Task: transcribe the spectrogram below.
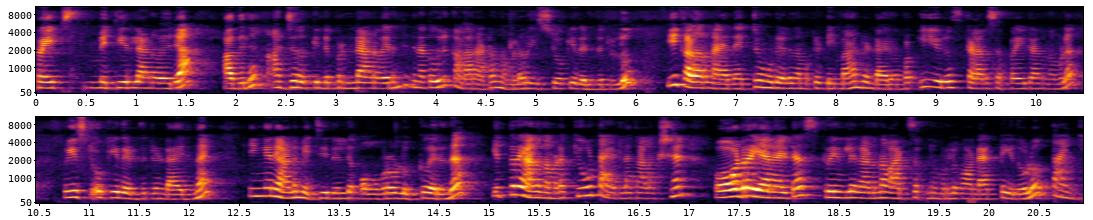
ക്രേപ്സ് മെറ്റീരിയൽ ആണ് വരിക. അതിന് അജറക്കിന്റെ പ്രിന്റ് ആണ് വരുന്നത്. ഇതിനകത്ത് ഒരു കളറാട്ടോ നമ്മൾ റീസ്റ്റോക്ക് ചെയ്തെടുത്തിട്ടുള്ളൂ. ഈ കളറിനായിരുന്നു ഏറ്റവും കൂടുതൽ നമുക്ക് ഡിമാൻഡ് ഉണ്ടായിരുന്നു അപ്പം ഈ ഒരു കളർ സെപ്പറേറ്റ് ആണ് നമ്മൾ റീസ്റ്റോക്ക് ചെയ്ത് എടുത്തിട്ടുണ്ടായിരുന്നത് ഇങ്ങനെയാണ് മെറ്റീരിയലിന്റെ ഓവറോൾ ലുക്ക് വരുന്നത്. ഇത്രയാണ് നമ്മുടെ ക്യൂട്ട് ആയിട്ടുള്ള കളക്ഷൻ ഓർഡർ ചെയ്യാനായിട്ട് സ്ക്രീനിൽ കാണുന്ന വാട്സപ്പ് നമ്പറിൽ കോൺടാക്ട് ചെയ്തോളൂ. താങ്ക്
